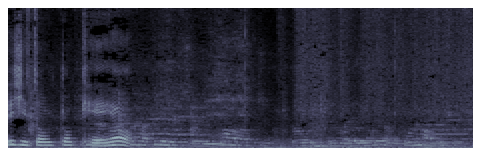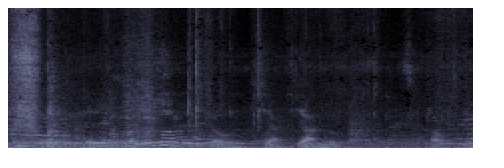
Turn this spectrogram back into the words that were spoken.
Chỉ cho cho khé à? Đầu luôn Lọc tiếng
